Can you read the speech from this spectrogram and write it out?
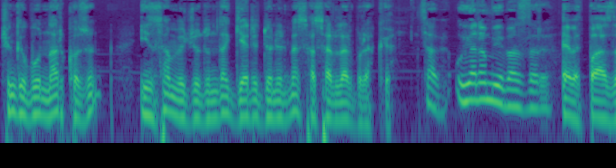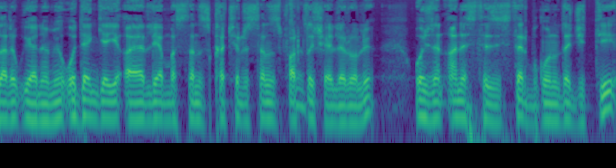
Çünkü bu narkozun insan vücudunda geri dönülmez hasarlar bırakıyor. Tabii. Uyanamıyor bazıları. Evet bazıları uyanamıyor. O dengeyi ayarlayamazsanız, kaçırırsanız farklı şeyler oluyor. O yüzden anestezistler bu konuda ciddi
